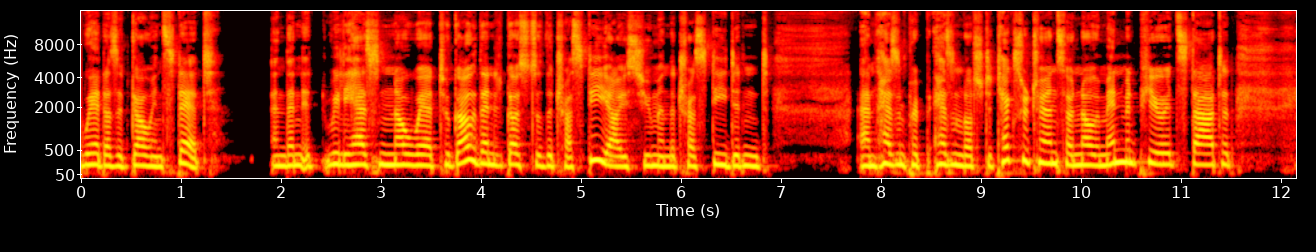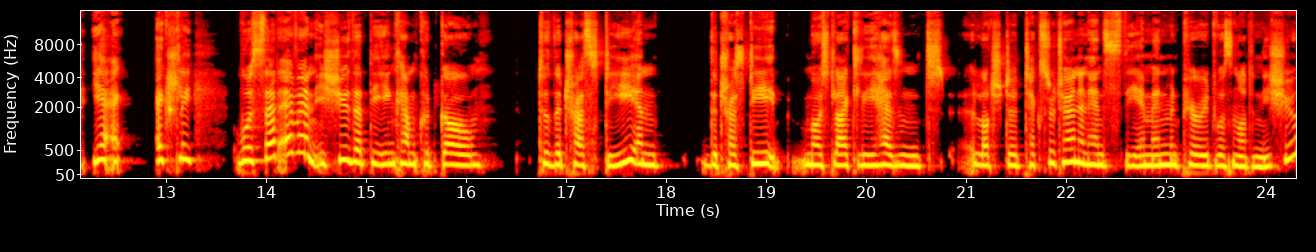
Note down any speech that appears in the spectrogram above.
where does it go instead? And then it really has nowhere to go. Then it goes to the trustee i assume and the trustee didn't um, hasn't pre- hasn't lodged a tax return so no amendment period started. Yeah actually was that ever an issue that the income could go to the trustee and the trustee most likely hasn't lodged a tax return and hence the amendment period was not an issue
